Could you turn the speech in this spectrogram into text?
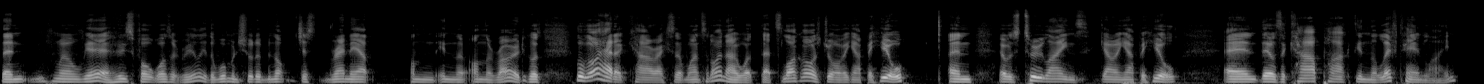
then well, yeah, whose fault was it really? The woman should have not just ran out on in the on the road because look, I had a car accident once, and I know what that's like. I was driving up a hill, and there was two lanes going up a hill, and there was a car parked in the left hand lane.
